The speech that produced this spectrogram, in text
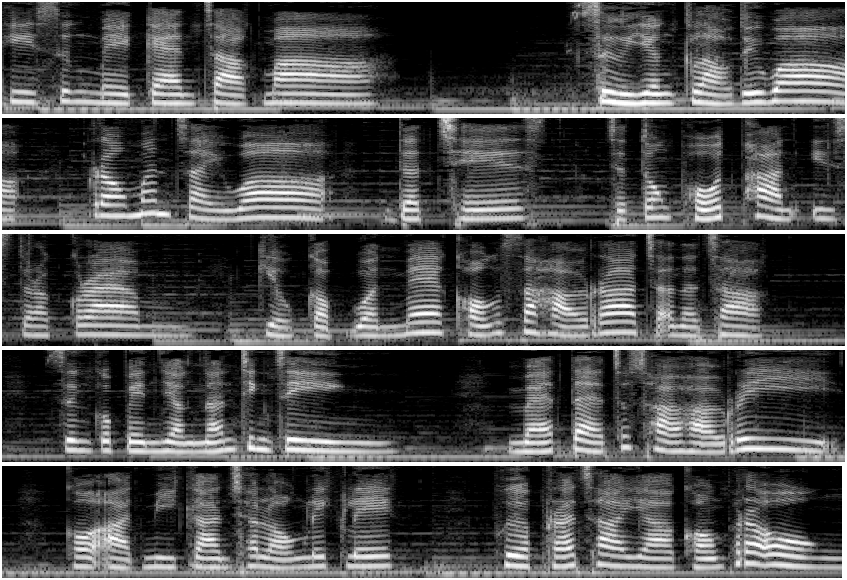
ที่ซึ่งเมแกนจากมา สื่อยังกล่าวด้วยว่า เรามั่นใจว่าดัชเชสจะต้องโพสต์ผ่านอินสตาแกรมเกี่ยวกับวันแม่ของสหราชอาณาจักร ซึ่งก็เป็นอย่างนั้นจริงๆ แม้แต่เจ้าชายฮาร์รี่ ก็อาจมีการฉลองเล็กๆ เพื่อพระชายาของพระองค์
